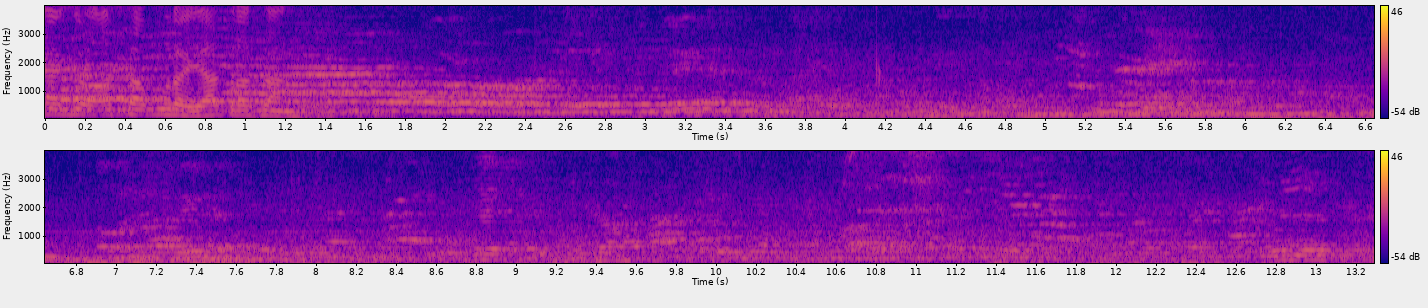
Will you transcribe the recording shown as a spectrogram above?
અહીંયા જો આશાપુરા યાત્રા સંઘ Thank you.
